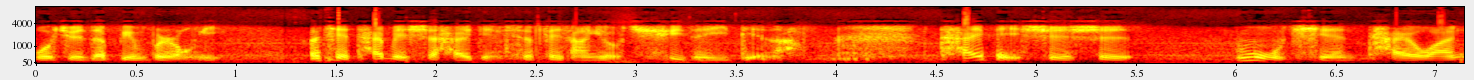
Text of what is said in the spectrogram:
我觉得并不容易。而且台北市还有一点是非常有趣的一点啊，台北市是目前台湾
